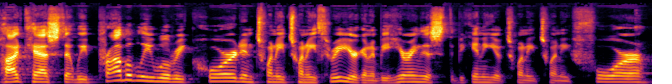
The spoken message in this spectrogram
podcast that we probably will record in 2023. You're going to be hearing this at the beginning of 2024.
